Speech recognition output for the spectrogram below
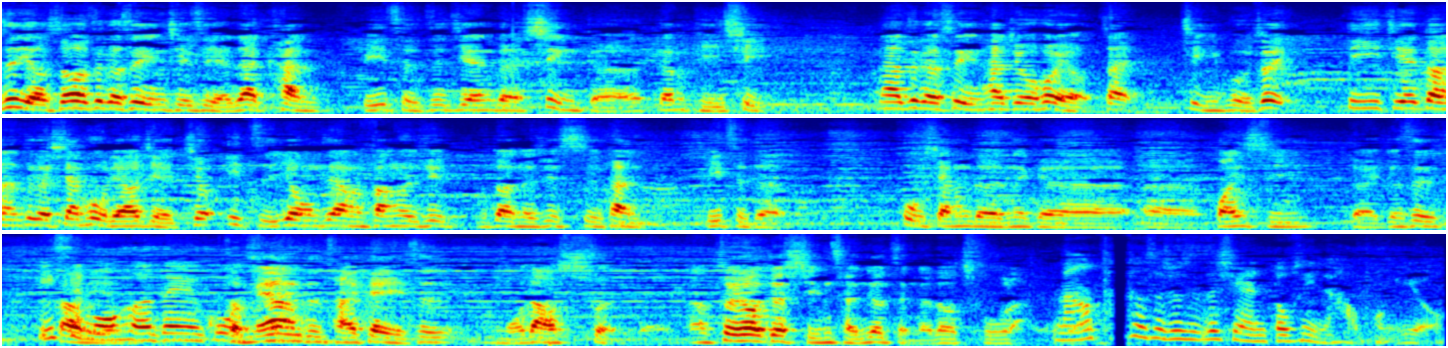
是有时候这个事情其实也在看彼此之间的性格跟脾气。那这个事情他就会有再进一步，所以第一阶段的这个相互了解，就一直用这样的方式去不断的去试探彼此的互相的那个呃关系，对，就是彼此磨合的一个过程，怎么样子才可以是磨到顺的，然后最后就形成就整个都出来。然后特色就是这些人都是你的好朋友。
